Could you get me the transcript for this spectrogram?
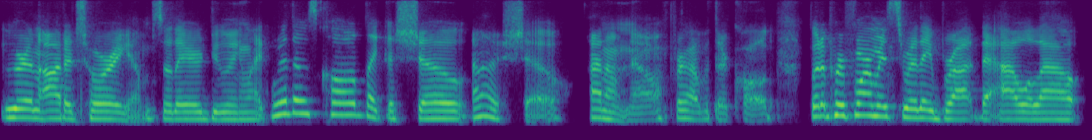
we were in the auditorium, so they were doing like what are those called? Like a show, not a show. I don't know, I forgot what they're called, but a performance where they brought the owl out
